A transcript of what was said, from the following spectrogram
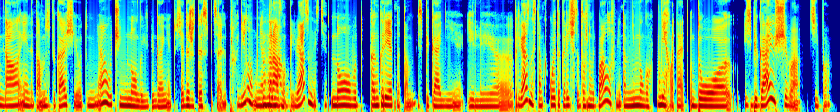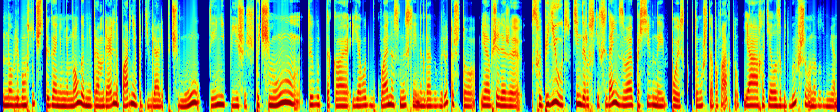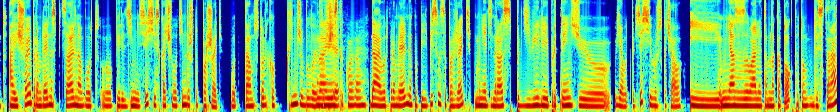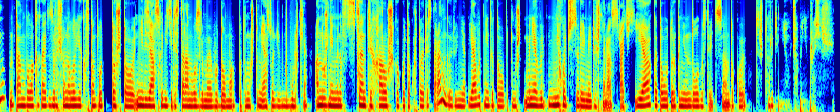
да, или там избегающий. Вот у меня очень много избегания. То есть я даже тест специально проходила, у меня угу. травма привязанности, но вот конкретно там избегание или привязанность, там какое-то количество должно быть баллов, мне там немного не хватает до избегающего типа. Но в любом случае избегания мне много, и мне прям реально парни предъявляли, почему ты не пишешь? Почему ты вот такая? Я вот буквально в смысле иногда говорю то, что я вообще даже свой период тиндеровских свиданий называю пассивный поиск, потому что по факту я хотела забыть бывшего на тот момент, а еще я прям реально специально вот э, перед зимней сессией скачивала Тиндер, чтобы поржать. Вот там столько кринжа было. Да, вообще... есть такое, да. Да, и вот прям реально попереписываться, поржать. Типа, мне один раз предъявили претензию, я вот перед сессией его скачала, и меня зазывали там на каток, потом в ресторан, там была какая-то извращенная логика в том, то, что нельзя сходить в ресторан возле моего дома, потому что меня осудят бабульки, а нужно именно в центре хороший какой-то крутой ресторан. Говорю, нет, я вот не готова, потому что мне не хочется время лишний раз тратить. Я готова только ненадолго встретиться. Он такой, ты что, ради меня учебы не просишь?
